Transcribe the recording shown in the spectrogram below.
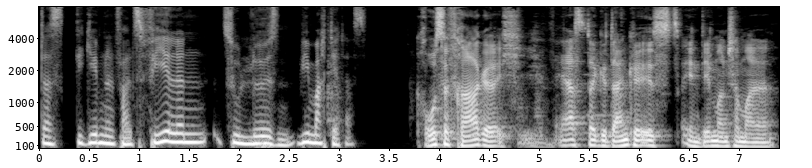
das gegebenenfalls Fehlen zu lösen? Wie macht ihr das? Große Frage. Ich, erster Gedanke ist, indem man schon mal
